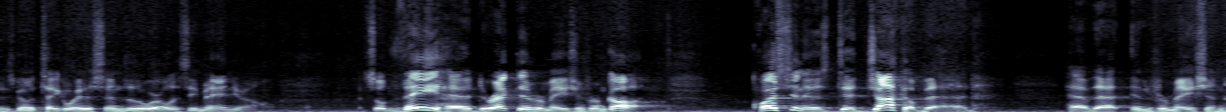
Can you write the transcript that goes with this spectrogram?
is going to take away the sins of the world. It's Emmanuel. So they had direct information from God. Question is, did Jochebed have that information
